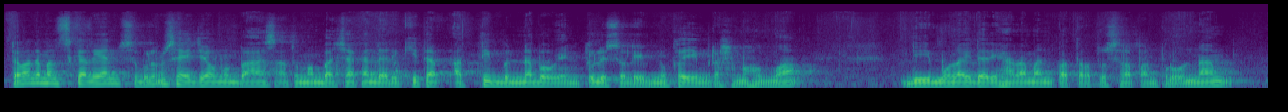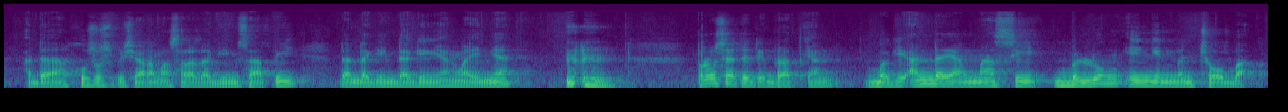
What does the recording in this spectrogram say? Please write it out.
Teman-teman sekalian, sebelum saya jauh membahas atau membacakan dari kitab At-Tib Nabawi yang tulis oleh Ibnu Qayyim rahimahullah, dimulai dari halaman 486 ada khusus bicara masalah daging sapi dan daging-daging yang lainnya. Perlu saya titik beratkan, bagi Anda yang masih belum ingin mencoba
